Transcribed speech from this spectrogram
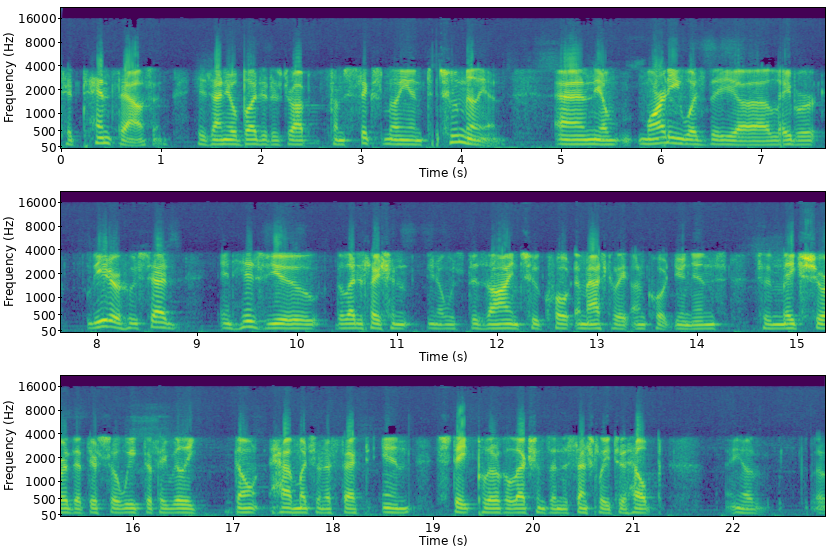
to 10,000. His annual budget has dropped from 6 million to 2 million. And, you know, Marty was the uh, labor leader who said, in his view, the legislation, you know, was designed to, quote, emasculate, unquote, unions to make sure that they're so weak that they really don't have much of an effect in state political elections and essentially to help, you know, uh,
